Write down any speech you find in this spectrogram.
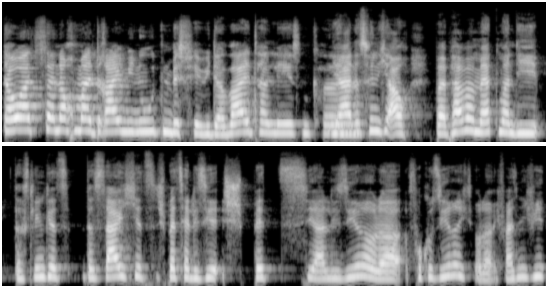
dauert es dann noch mal drei Minuten, bis wir wieder weiterlesen können. Ja, das finde ich auch. Bei Papa merkt man die, das klingt jetzt, das sage ich jetzt, spezialisiere, spezialisiere oder fokussiere ich, oder ich weiß nicht wie,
